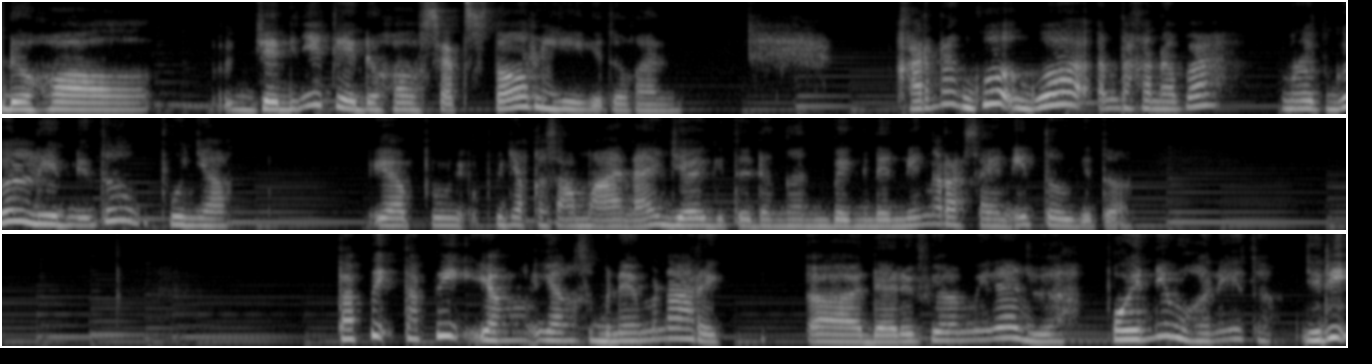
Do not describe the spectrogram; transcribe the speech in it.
the whole jadinya kayak the whole set story gitu kan. Karena gue gue entah kenapa menurut gue Lin itu punya ya punya kesamaan aja gitu dengan Bang dan dia ngerasain itu gitu tapi tapi yang yang sebenarnya menarik uh, dari film ini adalah poinnya bukan itu. Jadi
